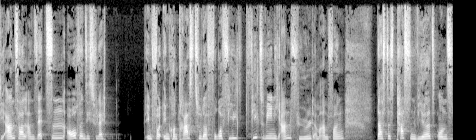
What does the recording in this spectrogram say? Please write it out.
die Anzahl an Sätzen, auch wenn sich vielleicht im, im Kontrast zu davor viel, viel zu wenig anfühlt am Anfang, dass das passen wird und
